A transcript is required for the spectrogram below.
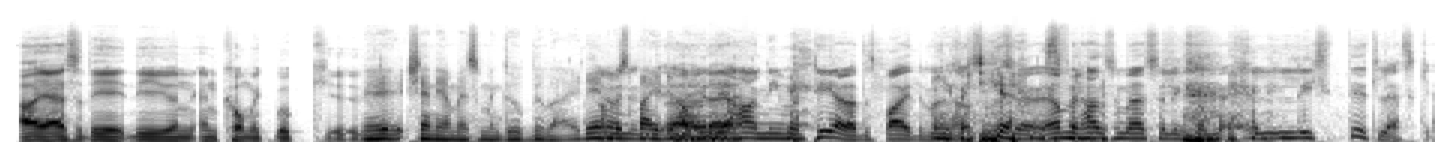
Ja, ja alltså det, det är ju en, en comic book. eh, Det känner jag mig som en gubbe va? Det är ja, nog men, Spiderman. ja men det är han inverterade Spiderman. Han som är så, Inverterade ja men han som är så liksom riktigt läskig.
